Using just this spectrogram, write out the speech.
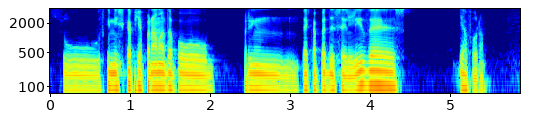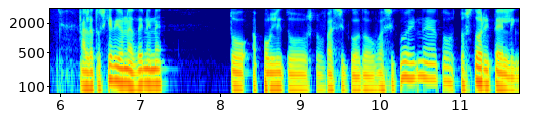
σου θυμίσει κάποια πράγματα από πριν 15 σελίδες, διάφορα. Αλλά το σχέδιο ναι, δεν είναι το απολύτως βασικό. Το βασικό είναι το, το storytelling.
